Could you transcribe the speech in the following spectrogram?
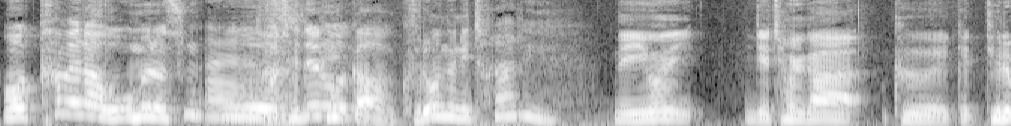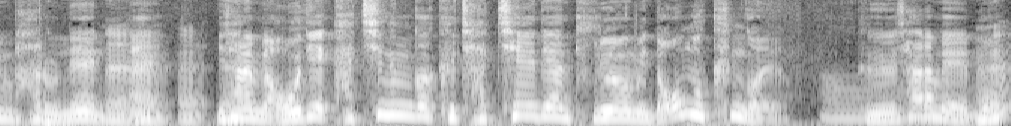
어 카메라 오면은 숨고 네. 제대로 그러니까 그런 눈이 차라리 근데 이건 이제 저희가 그 이렇게 들은 바로는 네, 예, 네, 이 네. 사람이 어디에 갇히는 것 그 자체에 대한 두려움이 너무 큰 거예요. 어. 그 사람의 뭐, 음?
